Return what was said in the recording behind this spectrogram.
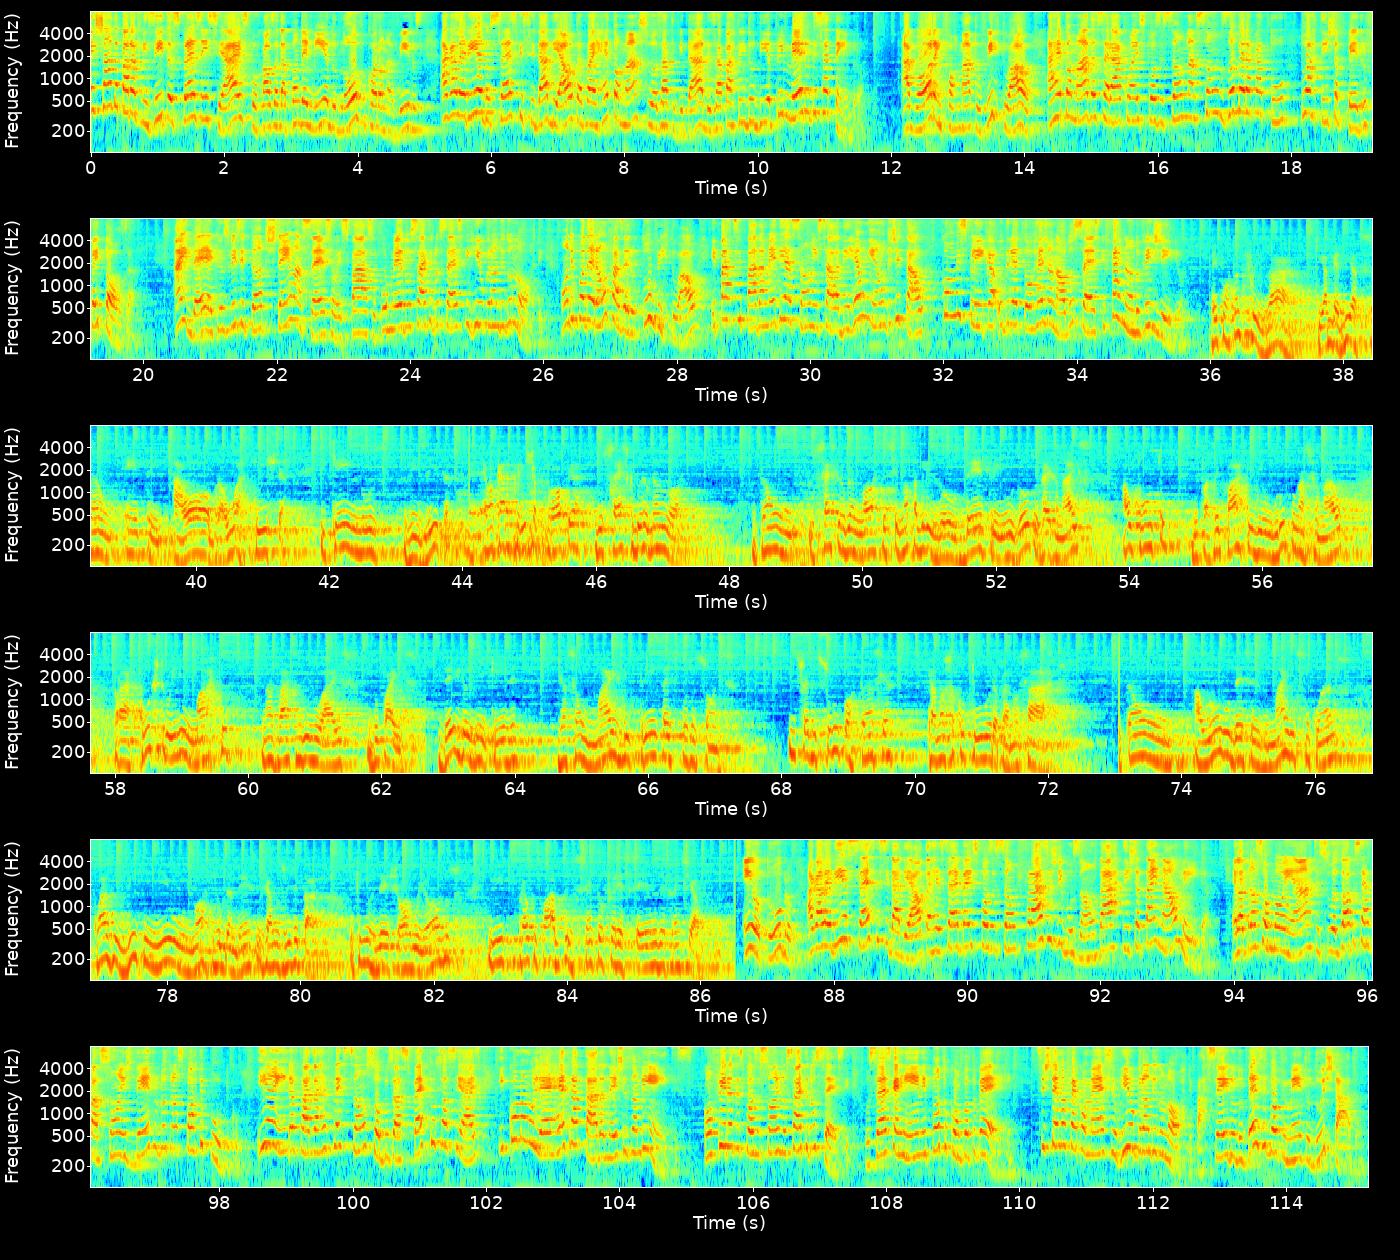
Fechada para visitas presenciais por causa da pandemia do novo coronavírus, a Galeria do Sesc Cidade Alta vai retomar suas atividades a partir do dia 1 de setembro. Agora, em formato virtual, a retomada será com a exposição Nação Zamberacatu do artista Pedro Feitosa. A ideia é que os visitantes tenham acesso ao espaço por meio do site do SESC Rio Grande do Norte, onde poderão fazer o tour virtual e participar da mediação em sala de reunião digital, como explica o diretor regional do SESC, Fernando Virgílio. É importante frisar que a mediação entre a obra, o artista e quem nos visita é uma característica própria do SESC do Rio Grande do Norte. Então, o SESC Rio Grande do Norte se notabilizou dentre os outros regionais ao ponto de fazer parte de um grupo nacional para construir um marco nas artes visuais do país. Desde 2015, já são mais de 30 exposições. Isso é de suma importância para a nossa cultura, para a nossa arte. Então, ao longo desses mais de cinco anos, Quase 20 mil norte-riograndenses já nos visitaram, o que nos deixa orgulhosos e preocupados em sempre oferecer um diferencial. Em outubro, a Galeria Sesc Cidade Alta recebe a exposição Frases de Busão da artista Tainá Almeida. Ela transformou em arte suas observações dentro do transporte público e ainda faz a reflexão sobre os aspectos sociais e como a mulher é retratada nestes ambientes. Confira as exposições no site do SESC, o sescrn.com.br. Sistema Fé Comércio Rio Grande do Norte, parceiro do desenvolvimento do Estado.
